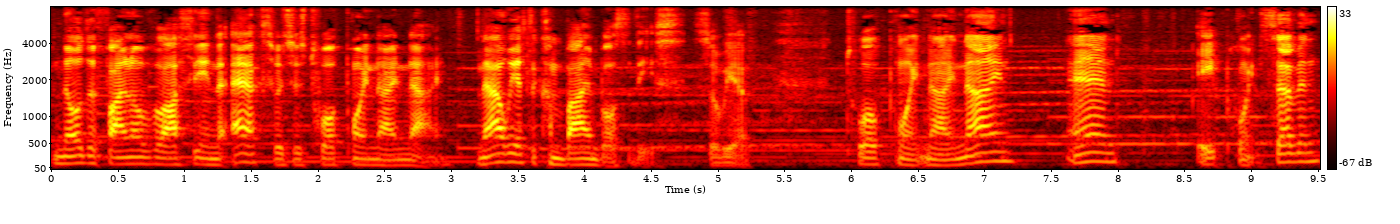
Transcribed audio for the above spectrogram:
know the final velocity in the x, which is 12.99. Now we have to combine both of these. So we have 12.99 and 8.7.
